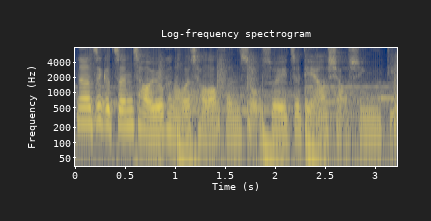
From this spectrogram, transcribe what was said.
那这个争吵有可能会吵到分手，所以这点要小心一点。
